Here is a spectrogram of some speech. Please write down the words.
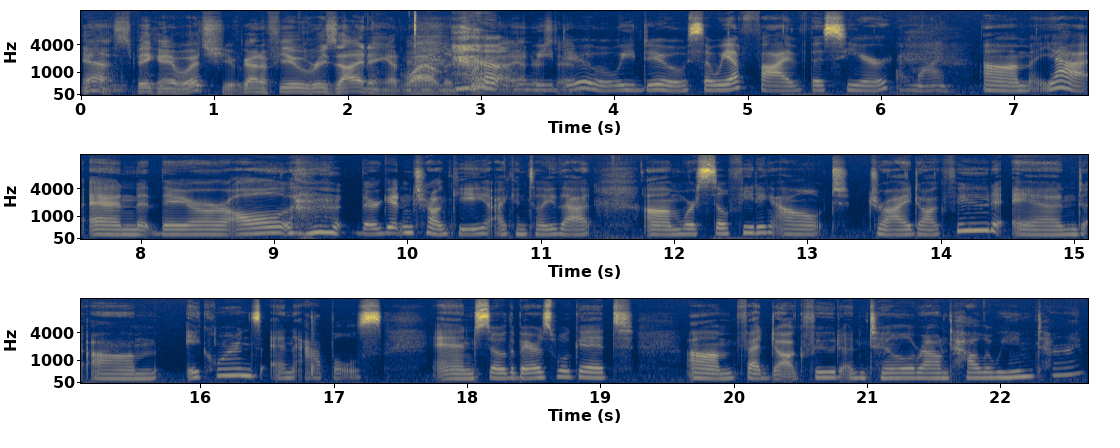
Yeah. yeah. Speaking of which, you've got a few residing at Wild and Free. I understand. we do, we do. So we have five this year. Oh, my. Um, yeah, and they are all they're getting chunky. I can tell you that. Um, we're still feeding out dry dog food and um, acorns and apples, and so the bears will get um, fed dog food until around Halloween time,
